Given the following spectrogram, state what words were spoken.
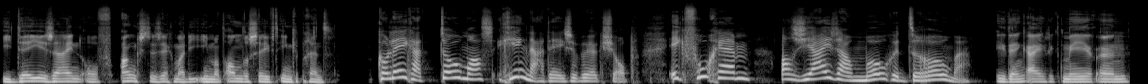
ideeën zijn of angsten zeg maar, die iemand anders heeft ingeprent. Collega Thomas ging naar deze workshop. Ik vroeg hem als jij zou mogen dromen. Ik denk eigenlijk meer een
